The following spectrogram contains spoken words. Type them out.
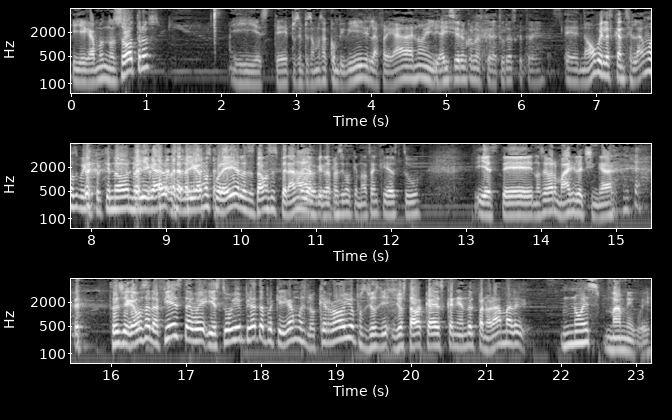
Y llegamos nosotros, y este, pues empezamos a convivir y la fregada, ¿no? ¿Y Y qué ahí, hicieron con las criaturas que traían? eh, no, güey, las cancelamos, güey, porque no, no llegaron, o sea, no llegamos por ellas, las estábamos esperando y Ah, al ok. final como que no saben que ya estuvo. Y este, no se va a armar y la chingada. Entonces llegamos a la fiesta, güey, y estuvo bien pirata porque llegamos, lo que rollo, pues yo, yo estaba acá escaneando el panorama. No es mame, güey,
